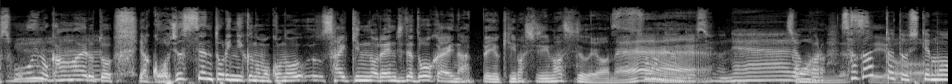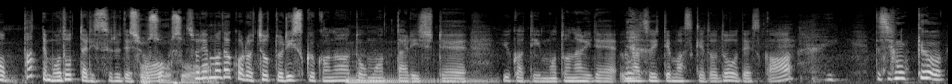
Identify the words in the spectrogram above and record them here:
そういうの考えると、いや、50銭取りに行くのも、この最近のレンジでどうかいなっていう気がしますよね。そうなんですよね。だから、下がったとしても、パッて戻ったりするでしょ？そうそうそれもだからちょっとリスクかなと思ったりして、ゆかティンも隣でうなずいてますけど、どうですか？私も今日、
